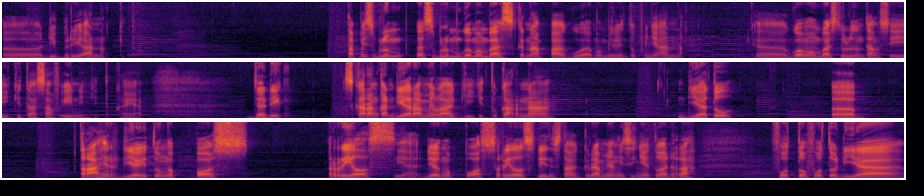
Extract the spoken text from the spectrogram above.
eh, diberi anak gitu. Tapi sebelum eh, sebelum gue membahas kenapa gue memilih untuk punya anak eh, gue mau membahas dulu tentang si Gita Saf ini gitu. Kayak jadi sekarang kan dia rame lagi gitu. Karena dia tuh eh, terakhir dia itu ngepost reels ya. Dia ngepost reels di Instagram yang isinya itu adalah foto-foto dia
